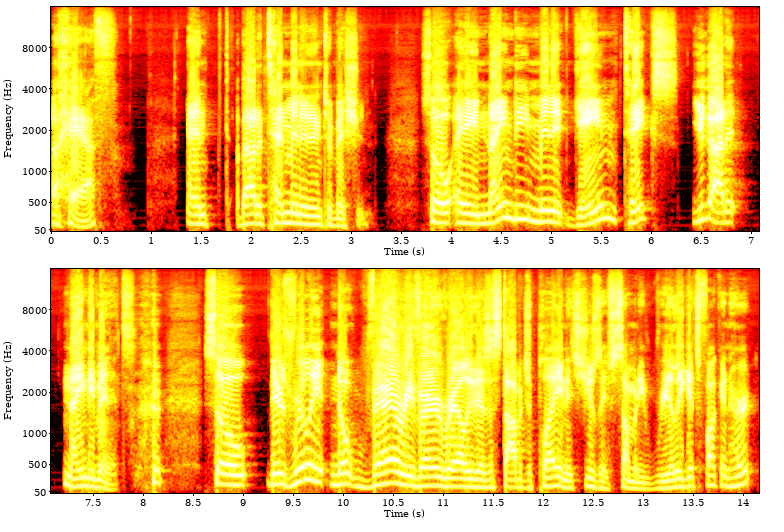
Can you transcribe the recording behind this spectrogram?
a half and about a 10 minute intermission. So a 90 minute game takes, you got it, 90 minutes. so there's really no, very, very rarely there's a stoppage of play, and it's usually if somebody really gets fucking hurt.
